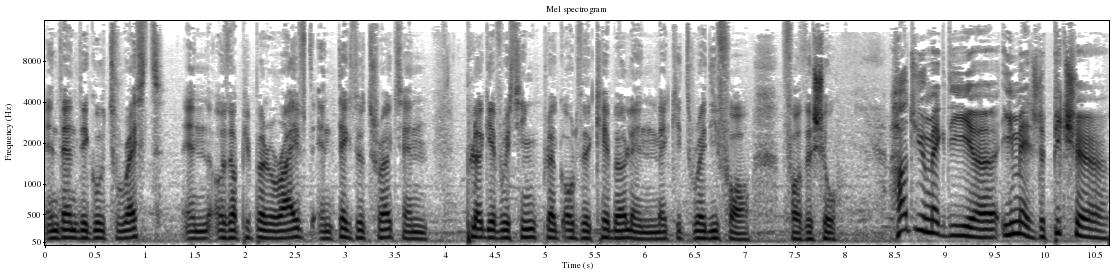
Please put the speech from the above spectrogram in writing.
and then they go to rest and other people arrived and take the trucks and plug everything, plug all the cable and make it ready for, for the show. How do you make the uh, image, the picture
